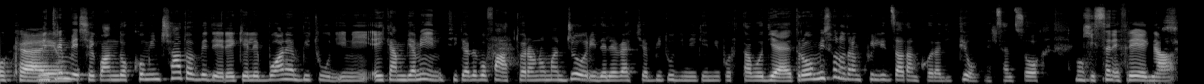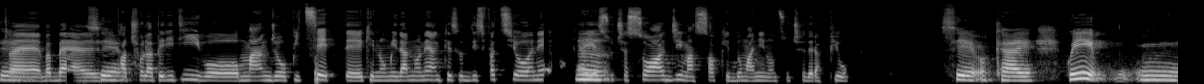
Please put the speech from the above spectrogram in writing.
Ok. Mentre invece quando ho cominciato a vedere che le buone abitudini e i cambiamenti che avevo fatto erano maggiori delle vecchie abitudini che mi portavo dietro, mi sono tranquillizzata ancora di più, nel senso chi se ne frega, sì. cioè vabbè, sì. faccio l'aperitivo, mangio pizzette che non mi danno neanche soddisfazione, ok, mm. è successo oggi, ma so che domani non succederà più. Sì, ok. Qui mm,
